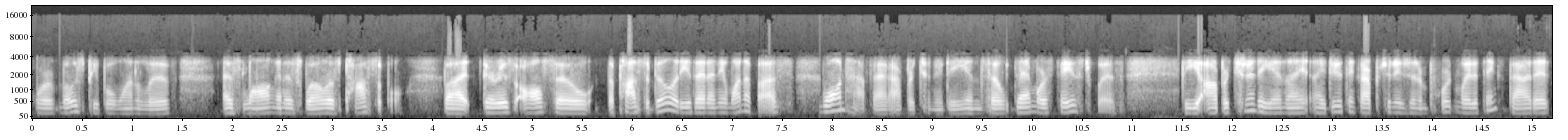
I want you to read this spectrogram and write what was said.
or most people want to live as long and as well as possible. But there is also the possibility that any one of us won't have that opportunity. And so then we're faced with the opportunity, and I, I do think opportunity is an important way to think about it,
